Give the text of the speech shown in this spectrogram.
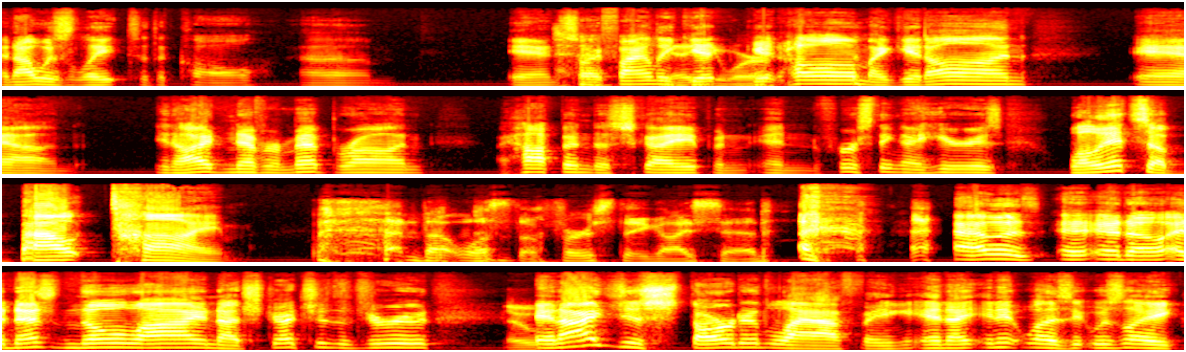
and I was late to the call. Um, and so I finally Yeah, get get home, I get on, and you know I'd never met Braun. I hop into Skype, and and the first thing I hear is, "Well, it's about time." that was the first thing i said I was, you know, and that's no lie, not stretching the truth. Nope. And I just started laughing, and I and it was it was like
